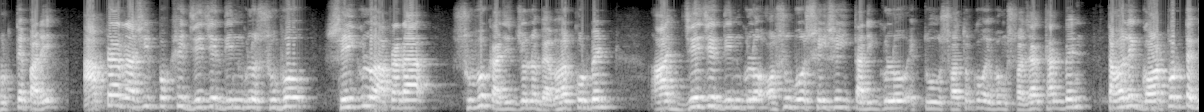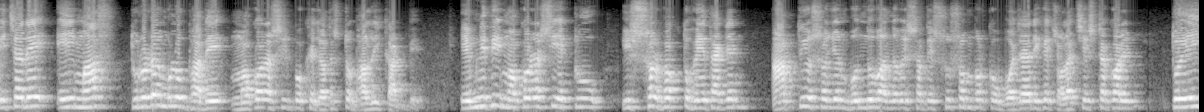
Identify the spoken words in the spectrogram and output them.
ঘটতে পারে। আপনার রাশির পক্ষে যে যে দিনগুলো শুভ, সেইগুলো আপনারা শুভ কাজের জন্য ব্যবহার করবেন। আর যে যে দিনগুলো অশুভ, সেই সেই তারিখগুলো একটু সতর্ক এবং সজাগ থাকবেন। তাহলে গড়পড়তা বিচারে এই মাস তুলনামূলকভাবে মকর রাশির পক্ষে যথেষ্ট ভালোই কাটবে। এমনিতেই মকর রাশি একটু ঈশ্বর ভক্ত হয়ে থাকেন, আত্মীয় স্বজন বন্ধু বান্ধবের সাথে সুসম্পর্ক বজায় রেখে চলার চেষ্টা করেন। তো এই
